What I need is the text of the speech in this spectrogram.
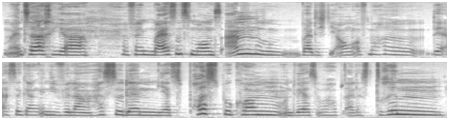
Mein Tag, ja, fängt meistens morgens an, sobald ich die Augen aufmache, der erste Gang in die Villa. Hast du denn jetzt Post bekommen und wer ist überhaupt alles drin?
